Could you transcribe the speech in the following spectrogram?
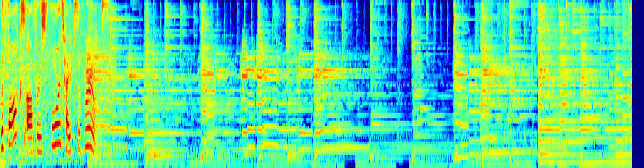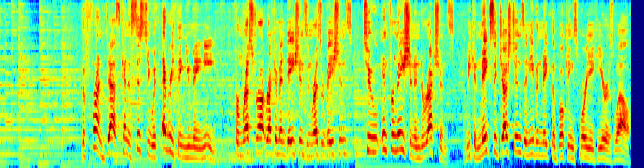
The Fox offers four types of rooms. The front desk can assist you with everything you may need, from restaurant recommendations and reservations to information and directions. We can make suggestions and even make the bookings for you here as well.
